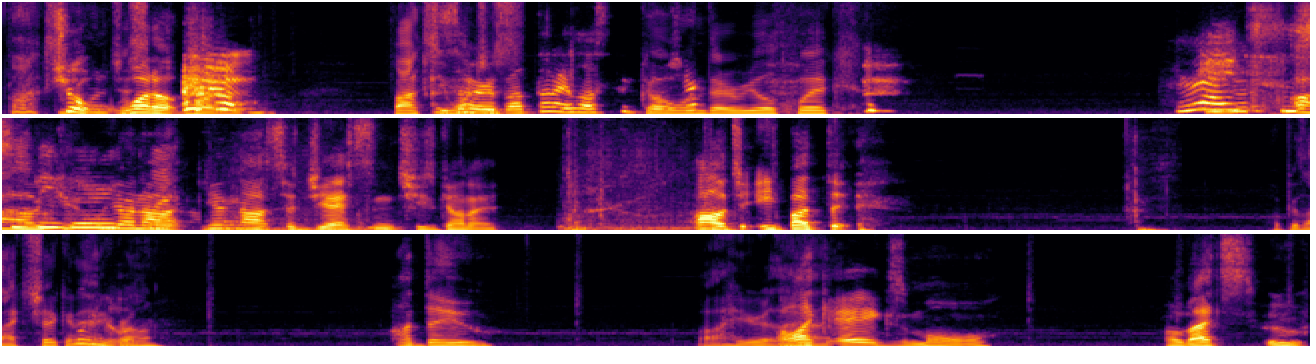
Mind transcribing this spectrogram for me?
Fox, you sure. wanna just, What up, buddy? Fox, you Sorry to just about that. I lost go control. in there real quick? Right. Mm-hmm. This will Oh, you, you're not. quick. You're not suggesting she's gonna. Oh, gee, but the Hope you like chicken, Really? Akron. I do. Oh, I hear that. I like eggs more. Oh, that's ooh.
